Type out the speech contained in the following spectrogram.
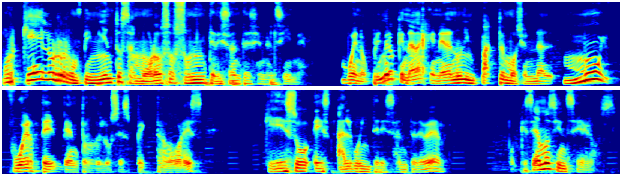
¿Por qué los rompimientos amorosos son interesantes en el cine? Bueno, primero que nada generan un impacto emocional muy fuerte dentro de los espectadores que eso es algo interesante de ver. Porque seamos sinceros,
